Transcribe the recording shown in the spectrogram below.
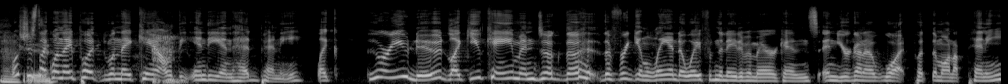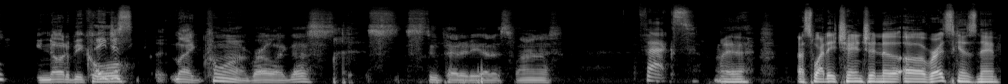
Well, it's just like when they put when they came out with the Indian head penny. Like, who are you, dude? Like, you came and took the the freaking land away from the Native Americans, and you're gonna what? Put them on a penny? You know, to be cool. just- like, come on, bro. Like that's s- stupidity at its finest. Facts. Yeah, that's why they changing the uh, Redskins name,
